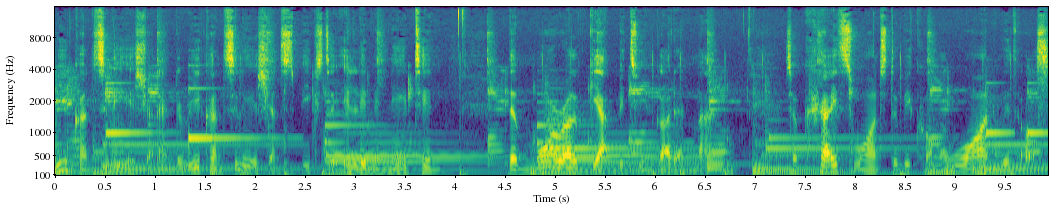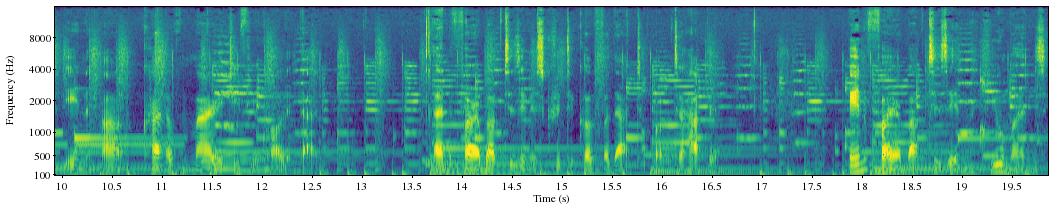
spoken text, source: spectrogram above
reconciliation. And the reconciliation speaks to eliminating the moral gap between God and man. So Christ wants to become one with us in a kind of marriage, if you call it that. And fire baptism is critical for that to, to happen. In fire baptism, humans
